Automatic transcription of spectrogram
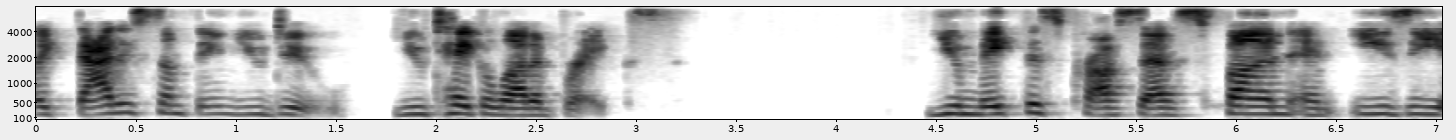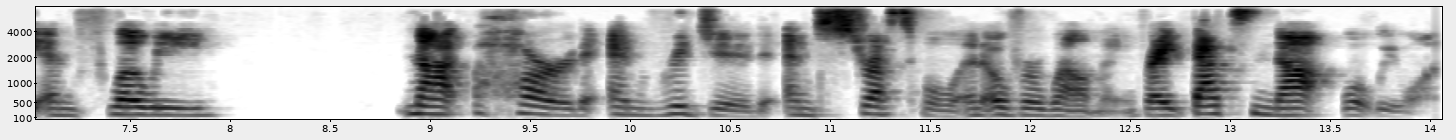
Like, that is something you do. You take a lot of breaks. You make this process fun and easy and flowy, not hard and rigid and stressful and overwhelming, right? That's not what we want.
